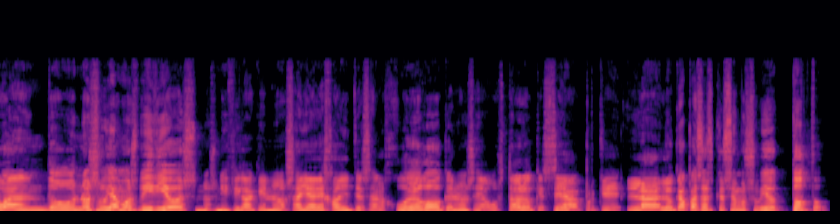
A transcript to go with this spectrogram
Cuando no subíamos vídeos, no significa que nos haya dejado de interesar el juego, que no nos haya gustado, lo que sea. Porque lo que ha pasado es que os hemos subido todo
